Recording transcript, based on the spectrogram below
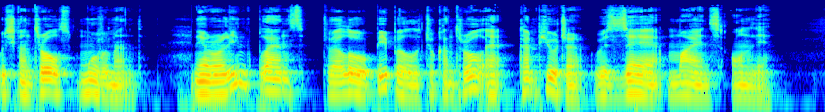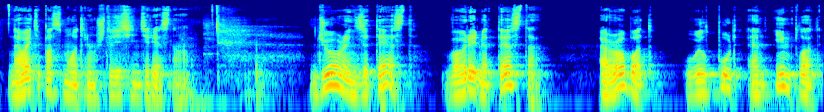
which controls movement. Neuralink plans to allow people to control a computer with their minds only. Давайте посмотрим, что здесь интересного. During the test, во время теста, a robot will put an implant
